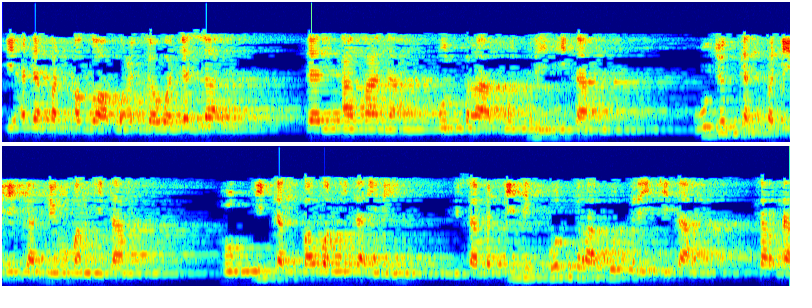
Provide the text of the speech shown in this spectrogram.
di hadapan Allah Azza wa Jalla dari amanah putra putri kita. Wujudkan pendidikan di rumah kita. Buktikan bahwa kita ini bisa mendidik putra putri kita karena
